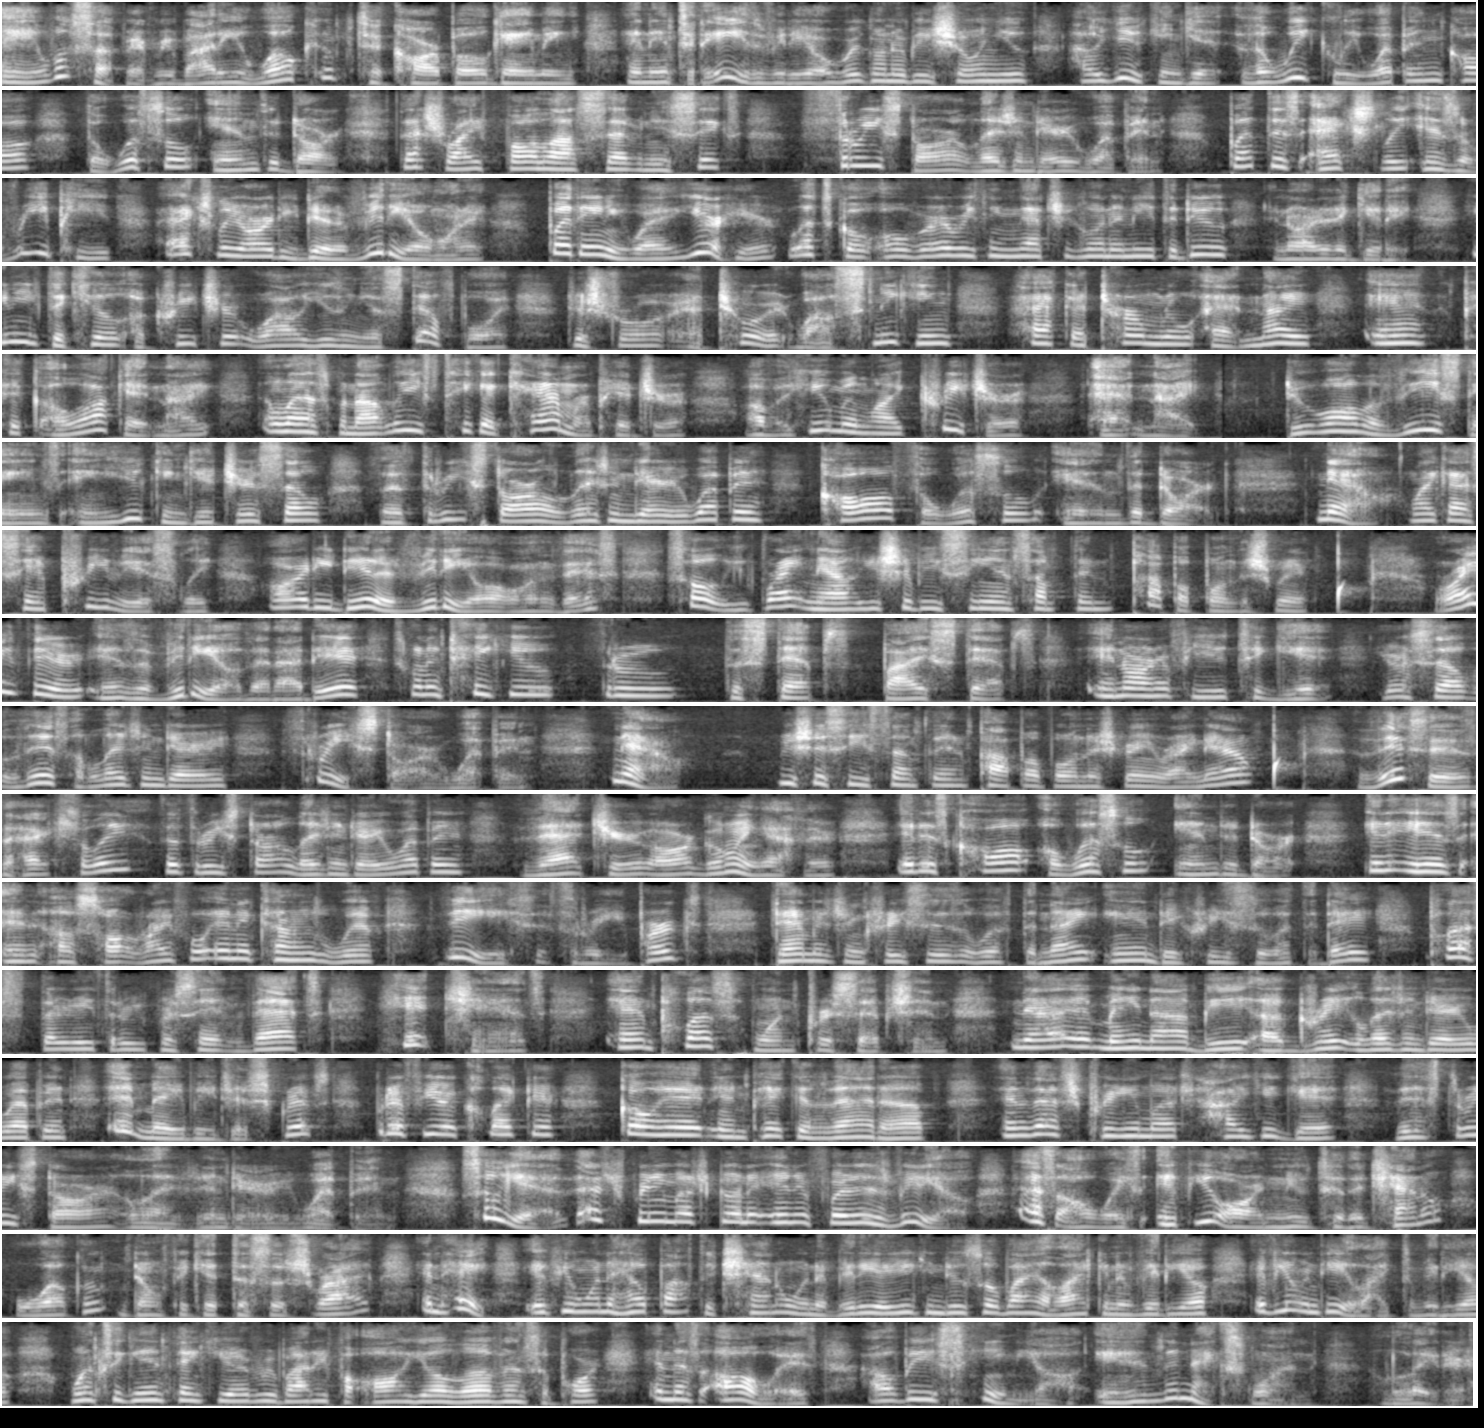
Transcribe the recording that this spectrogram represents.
Hey, what's up everybody? Welcome to Karpo Gaming, and in today's video we're going to be showing you how you can get the weekly weapon called the Whistle in the Dark. That's right, Fallout 76 three star legendary weapon. But this actually is a repeat. I actually already did a video on it. But anyway, you're here. Let's go over everything that you're going to need to do in order to get it. You need to kill a creature while using a stealth boy, destroy a turret while sneaking, hack a terminal at night, and pick a lock at night. And last but not least, take a camera picture of a human like creature at night. Do all of these things and you can get yourself the 3 star legendary weapon called the Whistle in the Dark. Now, like I said previously, I already did a video on this, so right now you should be seeing something pop up on the screen. Right there is a video that I did. It's going to take you through the steps by steps in order for you to get yourself this legendary 3 star weapon. Now, you should see something pop up on the screen right now. This is actually the three star legendary weapon that you are going after. It is called a whistle in the dark. It is an assault rifle and it comes with these three perks. Damage increases with the night and decreases with the day, plus 33% VATS, hit chance, and plus 1 perception. Now, it may not be a great legendary weapon, it may be just scripts, but if you're a collector, go ahead and pick that up, and that's pretty much how you get this 3 star legendary weapon. So, yeah, that's pretty much going to end it for this video. As always, if you are new to the channel, welcome. Don't forget to subscribe, and hey, if you want to help out the channel in a video, you can do so by liking the video if you indeed like the video. Once again, thank you everybody for all your love and support. And as always, I'll be seeing y'all in the next one. Later.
